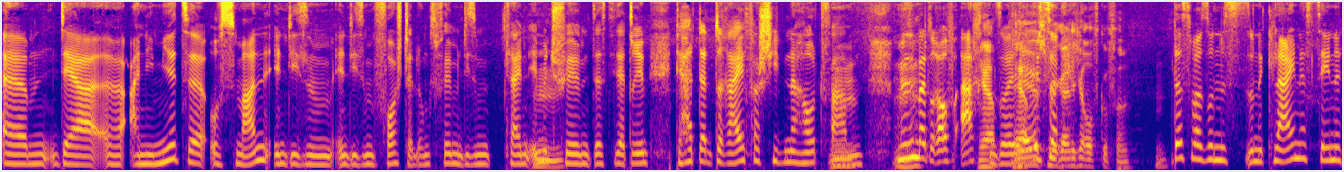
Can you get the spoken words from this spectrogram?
ähm, der äh, animierte Osman in diesem, in diesem Vorstellungsfilm, in diesem kleinen Imagefilm, mhm. das die da drehen, der hat da drei verschiedene Hautfarben. Mhm. Müssen wir darauf achten. Ja, so. ja ist mir gar nicht aufgefallen. Das war so eine, so eine kleine Szene,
